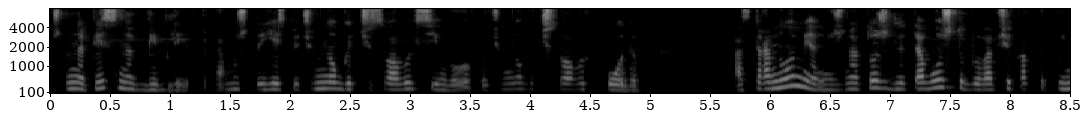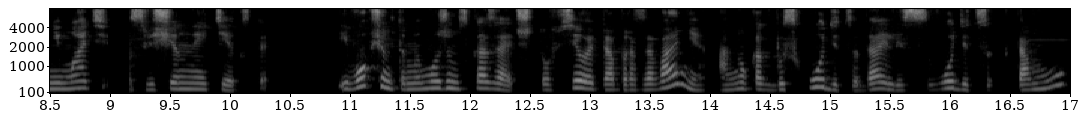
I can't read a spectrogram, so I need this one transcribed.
что написано в Библии, потому что есть очень много числовых символов, очень много числовых кодов. Астрономия нужна тоже для того, чтобы вообще как-то понимать священные тексты. И, в общем-то, мы можем сказать, что все это образование, оно как бы сходится да, или сводится к тому,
